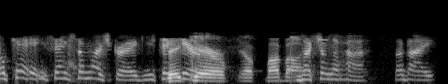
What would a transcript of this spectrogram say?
Okay. Thanks so much, Greg. You take, Take care. Yep. Bye bye. Much aloha. Bye bye.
